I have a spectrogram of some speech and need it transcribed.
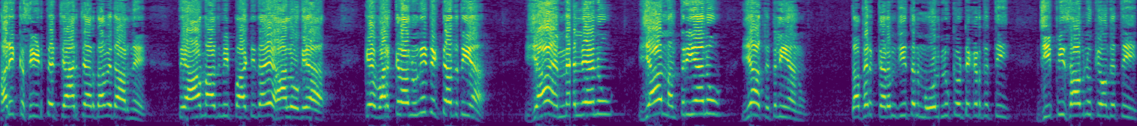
ਹਰ ਇੱਕ ਸੀਟ ਤੇ ਚਾਰ ਚਾਰ ਦਾਅਵੇਦਾਰ ਨੇ, ਤੇ ਆਮ ਆਦਮੀ ਪਾਰਟੀ ਦਾ ਇਹ ਹਾਲ ਹੋ ਗਿਆ ਕਿ ਵਰਕਰਾਂ ਨੂੰ ਨਹੀਂ ਟਿਕਟਾਂ ਦਿੱਤੀਆਂ, ਜਾਂ ਐਮਐਲਏ ਨੂੰ ਜਾਂ ਮੰਤਰੀਆਂ ਨੂੰ ਜਾਂ ਤਿਤਲੀਆਂ ਨੂੰ। ਤਾਂ ਫਿਰ ਕਰਮਜੀਤ ਅਨਮੋਲ ਨੂੰ ਕਿਉਂ ਟਿਕਟ ਦਿੱਤੀ? ਜੀਪੀ ਸਾਹਿਬ ਨੂੰ ਕਿਉਂ ਦਿੱਤੀ?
